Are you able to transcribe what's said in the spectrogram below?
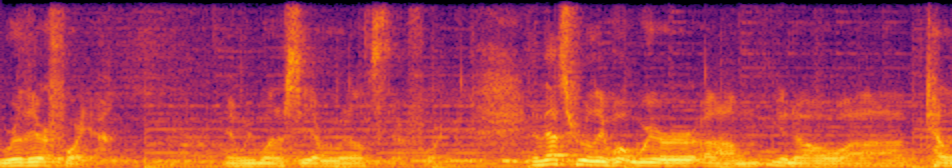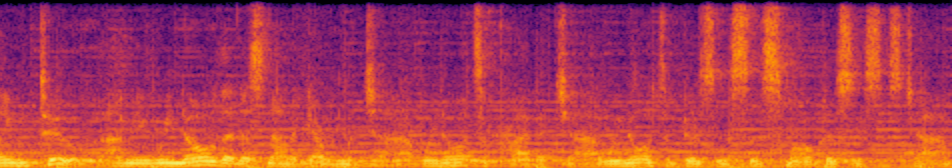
We're there for you, and we want to see everyone else there for you. And that's really what we're, um, you know, uh, telling too. I mean, we know that it's not a government job. We know it's a private job. We know it's a business's, small business's job,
